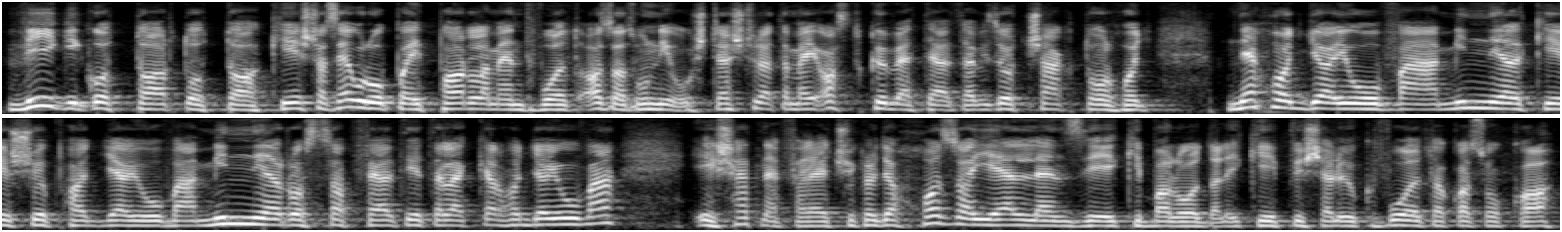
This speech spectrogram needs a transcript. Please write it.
végig ott tartotta a kést. Az Európai Parlament volt az az uniós testület, amely azt követelte a bizottságtól, hogy ne hagyja jóvá, minél később hagyja jóvá, minél rosszabb feltételekkel hagyja jóvá, és hát ne felejtsük, hogy a hazai ellenzéki baloldali képviselők voltak azok a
